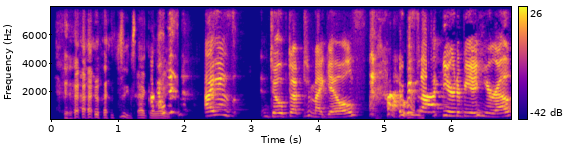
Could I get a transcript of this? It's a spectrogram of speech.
That's exactly right. I was, I was doped up to my gills. I was not here to be a hero.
